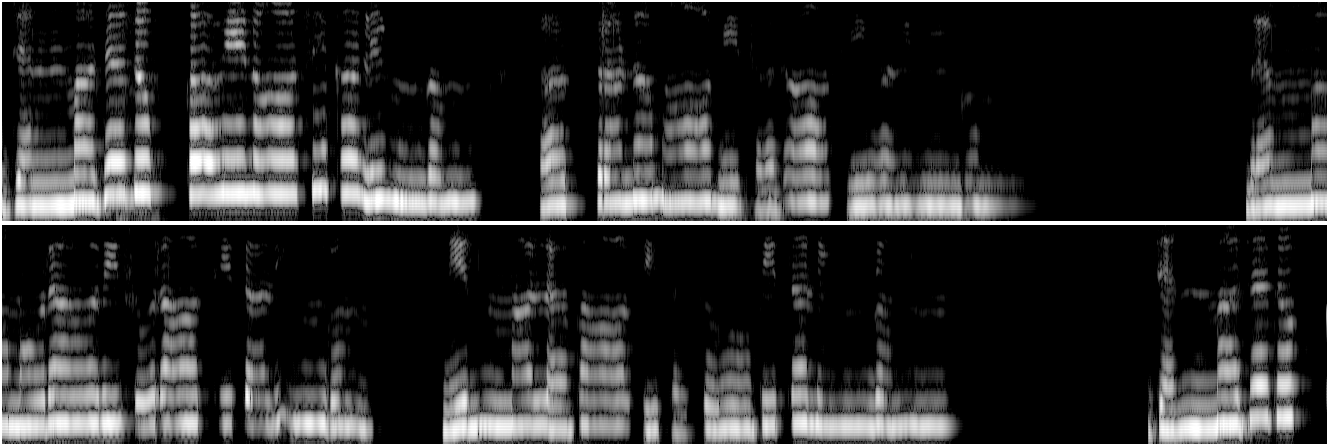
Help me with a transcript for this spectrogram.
जन्मजदुःखविनाशिकलिङ्गम् तत्र नमामि सदा शिवलिङ्गम्। ब्रह्ममुरारिसुरार्चितलिङ्गं निर्मलभासितशोभितलिङ्गम्। నిర్మలభాసితశోభితలింగం జన్మజ దుఃఖ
